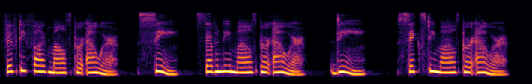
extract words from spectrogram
55 miles per hour. C. 70 miles per hour. D. 60 miles per hour.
